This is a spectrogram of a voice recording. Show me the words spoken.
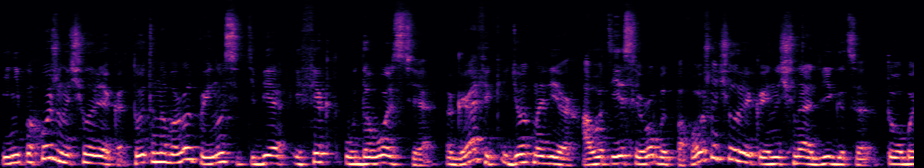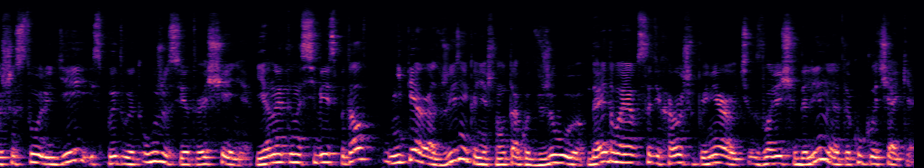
и не похожи на человека, то это наоборот приносит тебе эффект удовольствия. График идет наверх. А вот если робот похож на человека и начинает двигаться, то большинство людей испытывает ужас и отвращение. Я на это на себе испытал не первый раз в жизни, конечно, вот так вот вживую. До этого я, кстати, хороший пример зловещей долины это кукла Чаки.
